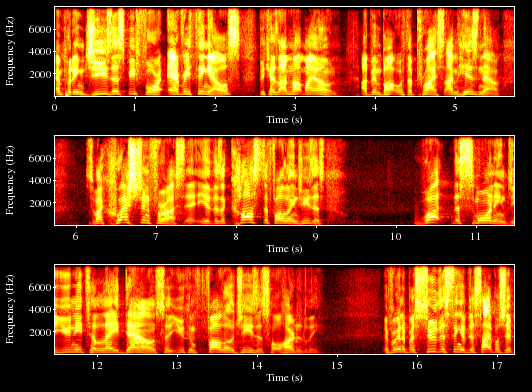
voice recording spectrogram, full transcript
and putting Jesus before everything else because I'm not my own. I've been bought with a price. I'm His now. So, my question for us there's a cost to following Jesus. What this morning do you need to lay down so that you can follow Jesus wholeheartedly? If we're going to pursue this thing of discipleship,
